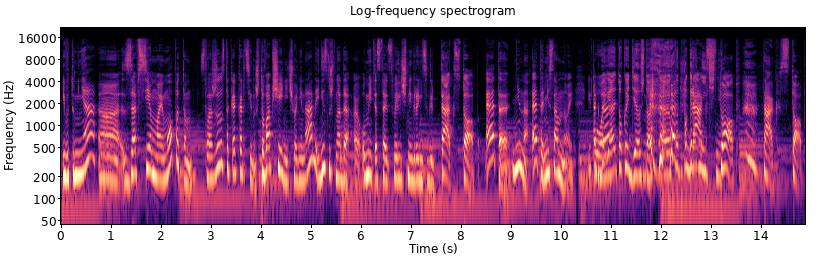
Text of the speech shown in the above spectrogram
И вот у меня э, за всем моим опытом сложилась такая картина, что вообще ничего не надо. Единственное, что надо э, уметь отставить свои личные границы, говорить, так, стоп, это не на, это не со мной. И тогда... Ой, я только и делаю, что пограничник. Так, стоп, так, стоп.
